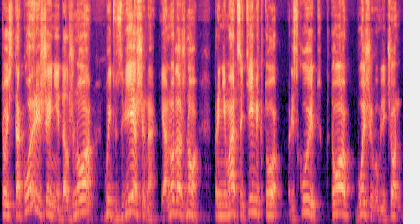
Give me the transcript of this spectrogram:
То есть такое решение должно быть взвешено, и оно должно приниматься теми, кто рискует, кто больше вовлечен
